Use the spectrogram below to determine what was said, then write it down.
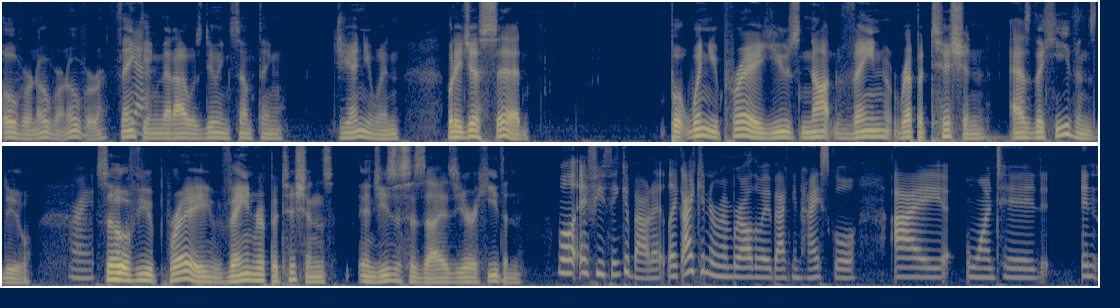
over and over and over thinking that i was doing something genuine. But he just said but when you pray, use not vain repetition as the heathens do. Right. So if you pray vain repetitions, in Jesus' eyes, you're a heathen. Well, if you think about it, like I can remember all the way back in high school, I wanted, and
